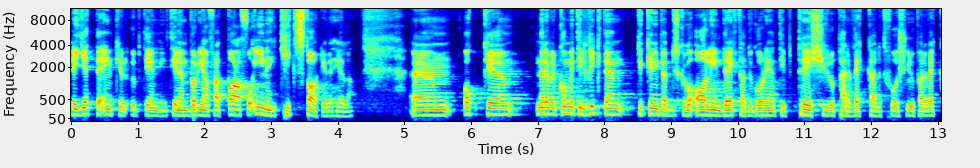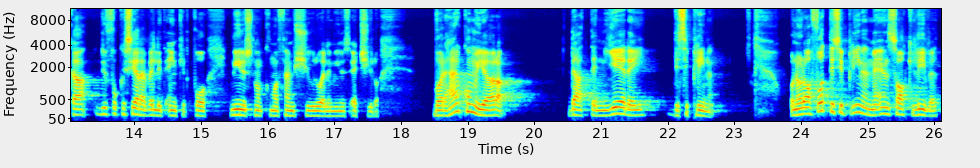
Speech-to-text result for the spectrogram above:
Det är jätteenkel uppdelning till en början för att bara få in en kickstart i det hela. Ehm, och ehm, när det väl kommer till vikten, tycker inte att du ska gå all in direkt, att du går ner typ 3 kilo per vecka eller 2 kilo per vecka. Du fokuserar väldigt enkelt på minus 0,5 kilo eller minus 1 kilo. Vad det här kommer göra, det är att den ger dig disciplinen. Och när du har fått disciplinen med en sak i livet,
